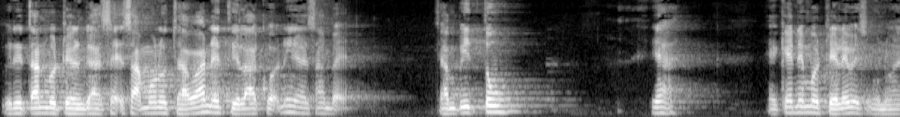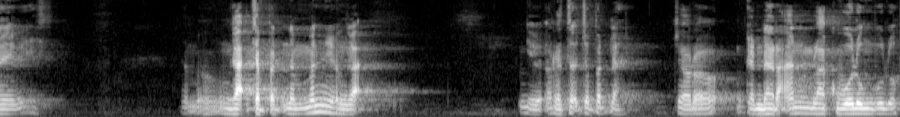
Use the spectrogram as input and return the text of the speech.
Wiritan model gasek sakmono dawane dilakok nih ya sampai jam itu. Ya. Ya kene modelnya wis ngono enggak cepet nemen ya enggak ya rada cepet lah cara kendaraan melaku wolung puluh.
